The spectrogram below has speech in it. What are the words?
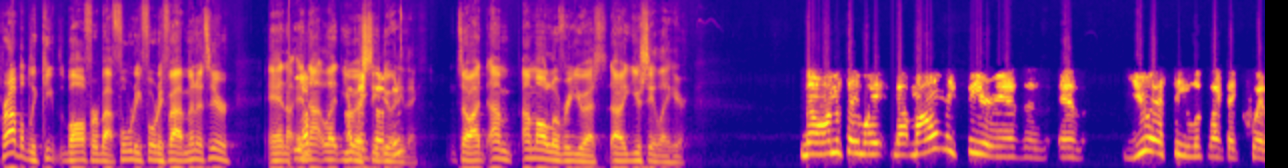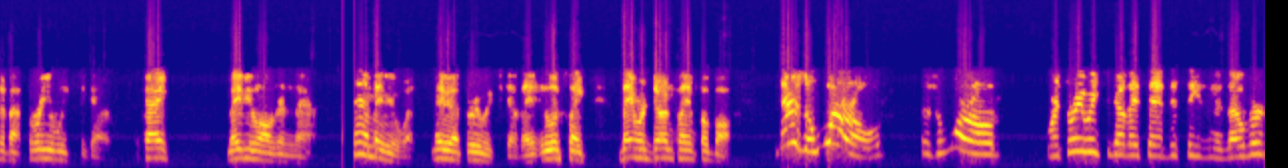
probably keep the ball for about 40, 45 minutes here, and, Yep, and not let USC so do too. anything. So I, I'm I'm all over US uh, UCLA here. No, I'm the same way. Now, my only fear is is is USC looked like they quit about three weeks ago. Okay, maybe longer than that. Eh, maybe it was. Maybe about three weeks ago. They, it looks like they were done playing football. There's a world. There's a world where three weeks ago they said this season is over.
